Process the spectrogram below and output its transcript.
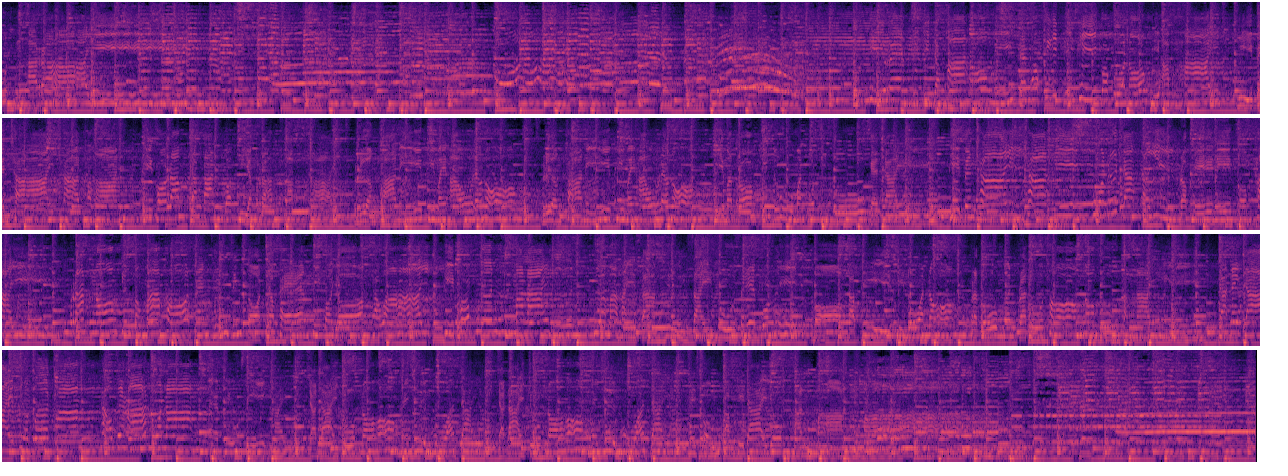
พี่ไม่เอาแล้วน้องพี่มาตรองคิดดูมันอดสูแก่ใจ พี่เป็นชายชาติ ควรหรือจะขยี้ประเพณีของไทย รักน้องจึงต้องมาขอแต่งถึงสินสอดจะแพงพี่ก็ยอมถวาย พี่พกเงินมาหลายหมื่นเพื่อมาให้สางชื่นใส่ตู้เซฟไว้บอกกับพี่ที่นวลน้อง ประตูเงินประตูทอง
